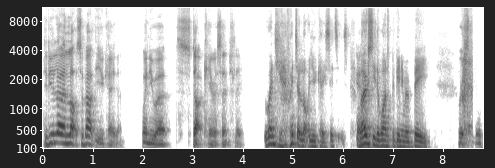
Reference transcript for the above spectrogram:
Did you learn lots about the UK then when you were stuck here essentially? We went to, went to a lot of UK cities, Yeah. mostly the ones beginning with B. Bristol.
